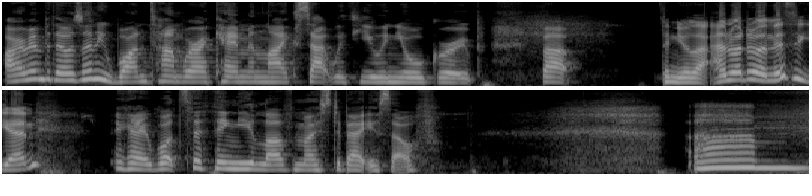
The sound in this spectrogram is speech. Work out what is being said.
I remember there was only one time where I came and like sat with you in your group. But Then you're like, I'm not doing this again. okay, what's the thing you love most about yourself? Um,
